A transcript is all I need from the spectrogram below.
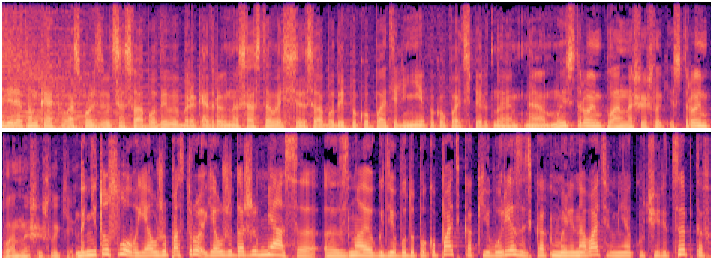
Теперь о том, как воспользоваться свободой выбора, которая у нас осталась, свободой покупать или не покупать спиртное. А, мы строим план на шашлыки. Строим план на шашлыки? Да не то слово, я уже построю, я уже даже мясо э, знаю, где буду покупать, как его резать, как мариновать. У меня куча рецептов.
